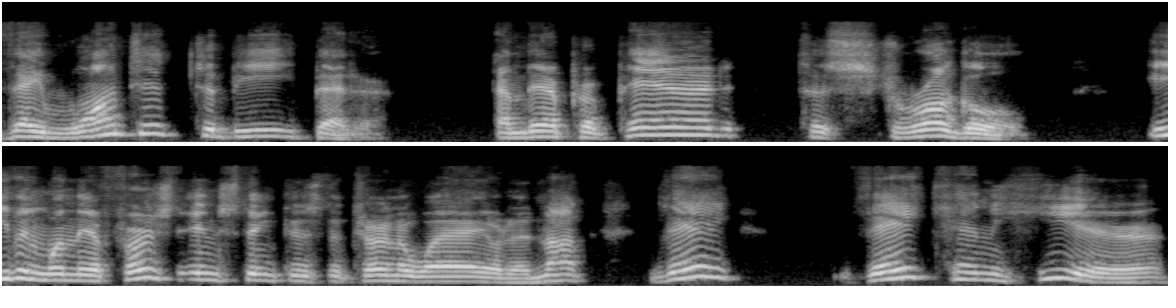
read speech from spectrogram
They want it to be better, and they're prepared to struggle. Even when their first instinct is to turn away or to not, they they can hear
